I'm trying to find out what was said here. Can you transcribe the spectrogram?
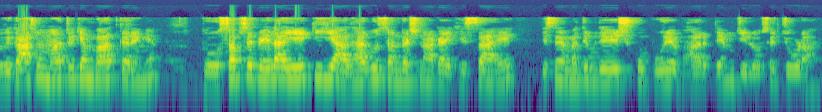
तो विकास में महत्व की हम बात करेंगे। तो सबसे पहला ये कि ये आधारभूत संरचना का एक हिस्सा है, जिसने मध्य प्रदेश को पूरे भारत एवं जिलों से जोड़ा है।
